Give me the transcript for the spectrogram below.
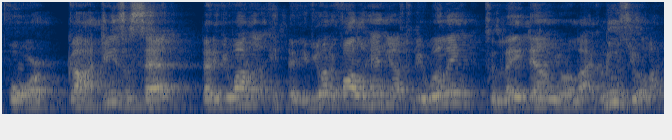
for God. Jesus said that if you want to, if you want to follow him, you have to be willing to lay down your life, lose your life.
